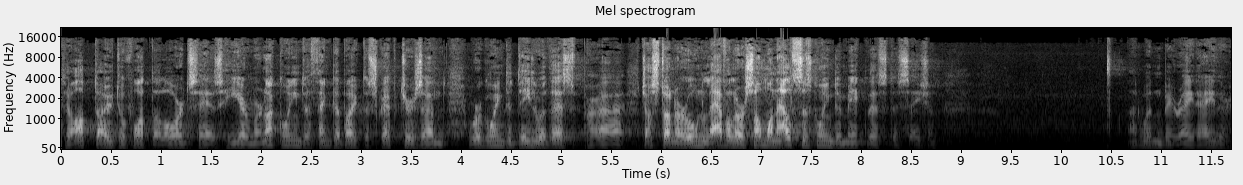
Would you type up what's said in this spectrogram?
to opt out of what the Lord says here and we're not going to think about the scriptures and we're going to deal with this uh, just on our own level or someone else is going to make this decision? That wouldn't be right either.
